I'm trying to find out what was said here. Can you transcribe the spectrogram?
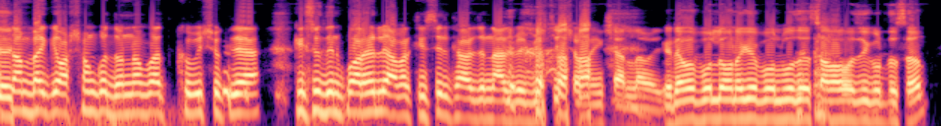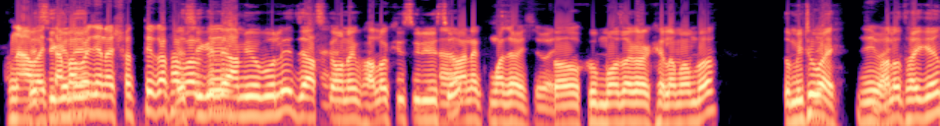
ইসলাম ভাইকে অসংখ্য ধন্যবাদ খুবই শুক্রিয়া। কিছুদিন পর হলে আবার খিচুড়ি খাওয়ার জন্য আসবে বৃষ্টির সময় ইনশাআল্লাহ ভাই। এটা বললে অনেকে বলব যে চাপাবাজি করতেছেন। না ভাই চাপাবাজি না সত্যি কথা বলতে আমিও বলি যে আজকে হ্যাঁ। অনেক ভালো খিচুড়ি হয়েছে। হ্যাঁ, অনেক মজা হয়েছে ভাই। তো খুব মজা করে খেলাম আমরা। তো মিঠু ভাই জি ভালো থাকেন।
